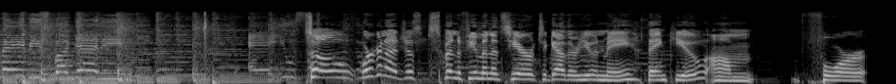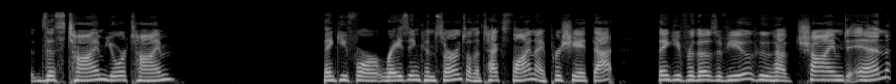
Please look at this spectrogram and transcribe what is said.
maybe spaghetti. So we're gonna just spend a few minutes here together, you and me. Thank you um, for this time, your time. Thank you for raising concerns on the text line. I appreciate that. Thank you for those of you who have chimed in,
